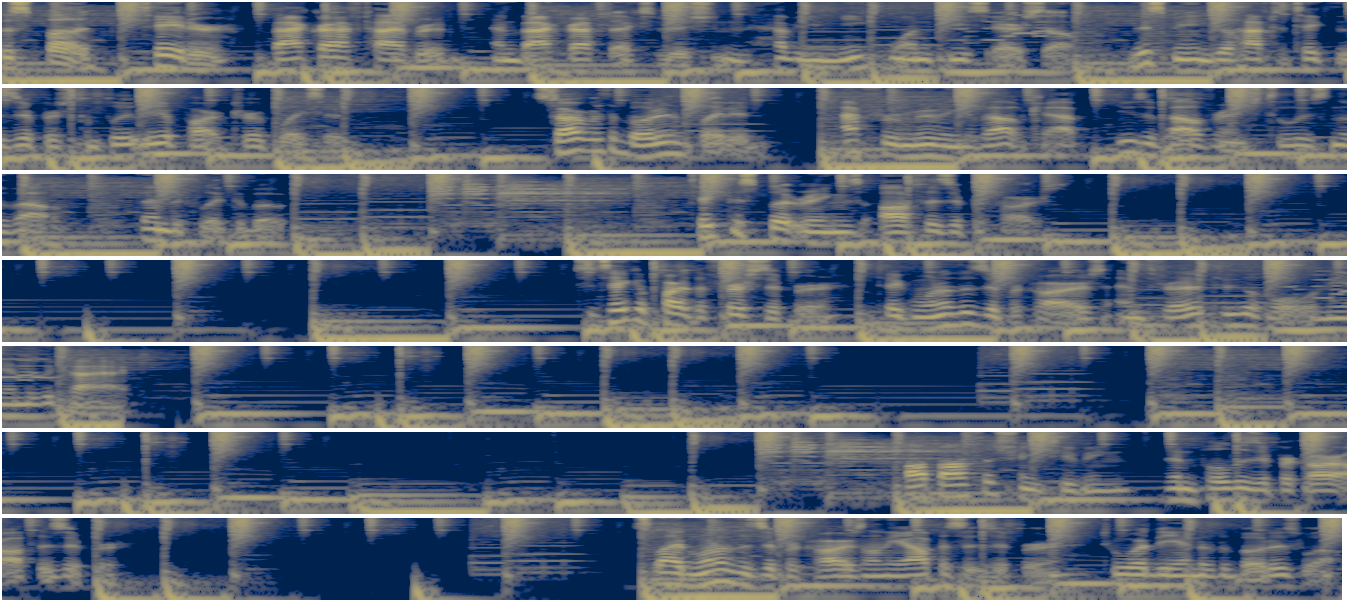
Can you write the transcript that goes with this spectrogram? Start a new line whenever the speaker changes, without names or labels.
The Spud, Tater, Bakraft Hybrid, and Bakraft Expedition have a unique one-piece air cell. This means you'll have to take the zippers completely apart to replace it. Start with the boat inflated. After removing the valve cap, use a valve wrench to loosen the valve, then deflate the boat. Take the split rings off the zipper cars. To take apart the first zipper, take one of the zipper cars and thread it through the hole in the end of the kayak. Pop off the shrink tubing, then pull the zipper car off the zipper. Slide one of the zipper cars on the opposite zipper toward the end of the boat as well.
